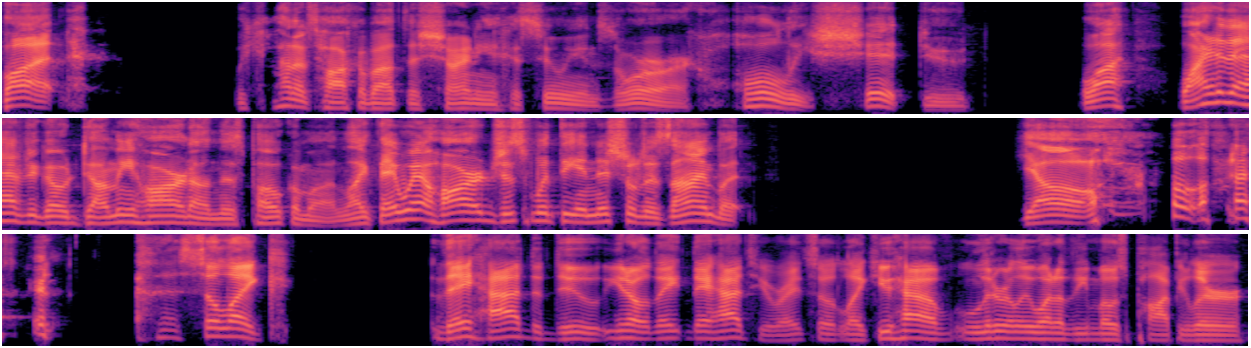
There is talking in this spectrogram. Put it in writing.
but we gotta talk about the shiny Hisuian Zoroark. Holy shit, dude! Why? Why did they have to go dummy hard on this Pokemon? Like they went hard just with the initial design, but yo, so like they had to do you know they they had to right? So like you have literally one of the most popular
